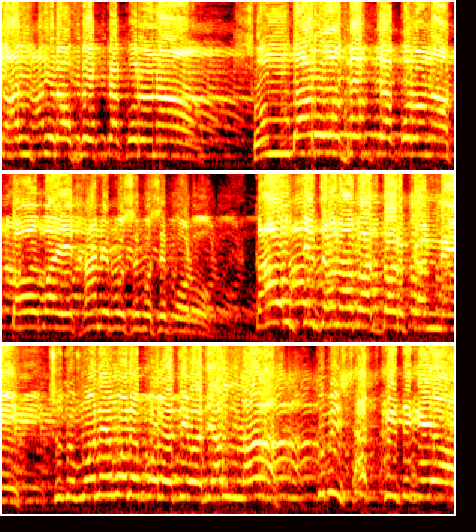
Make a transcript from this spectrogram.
কালকের অপেক্ষা করো না। সোমবারও অপেক্ষা করো না তবা এখানে বসে বসে পড়ো। কাউকে জানাবার দরকার নেই। শুধু মনে মনে বলে দিও যে আল্লাহ, তুমি সাক্ষী থেকে যাও।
